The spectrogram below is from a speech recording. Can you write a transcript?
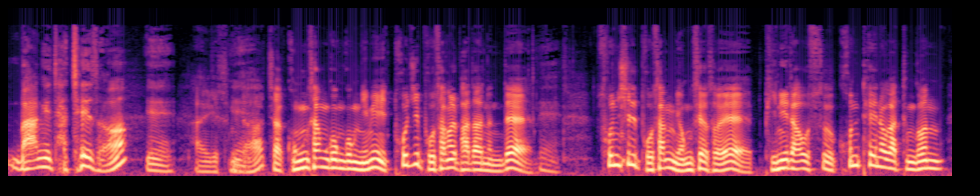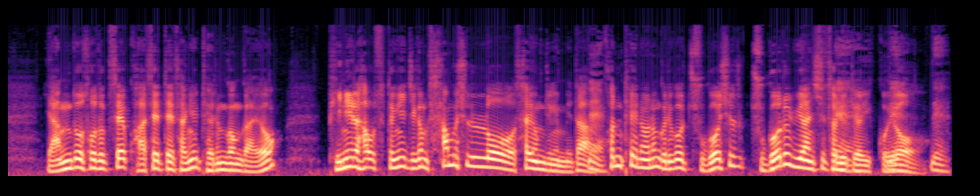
망의 자체에서. 예. 알겠습니다. 예. 자, 0300님이 토지 보상을 받았는데 네. 손실 보상 명세서에 비닐하우스 컨테이너 같은 건 양도소득세 과세 대상이 되는 건가요? 비닐하우스 등이 지금 사무실로 사용 중입니다. 네. 컨테이너는 그리고 주거실 주거를 위한 시설이 네. 되어 있고요. 네.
